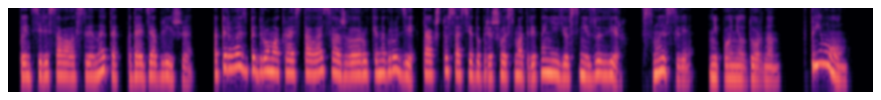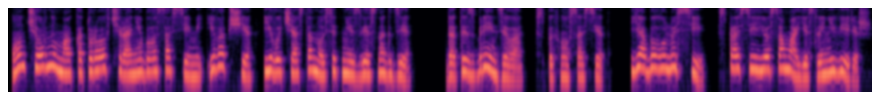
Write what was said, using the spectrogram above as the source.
– поинтересовалась Линетта, подойдя ближе. Оперлась бедром о край стола и сложила руки на груди, так что соседу пришлось смотреть на нее снизу вверх. «В смысле?» – не понял Дорнан. «В прямом. Он черный маг, которого вчера не было со всеми, и вообще, его часто носят неизвестно где». «Да ты сбрендила!» – вспыхнул сосед. «Я был у Люси. Спроси ее сама, если не веришь».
